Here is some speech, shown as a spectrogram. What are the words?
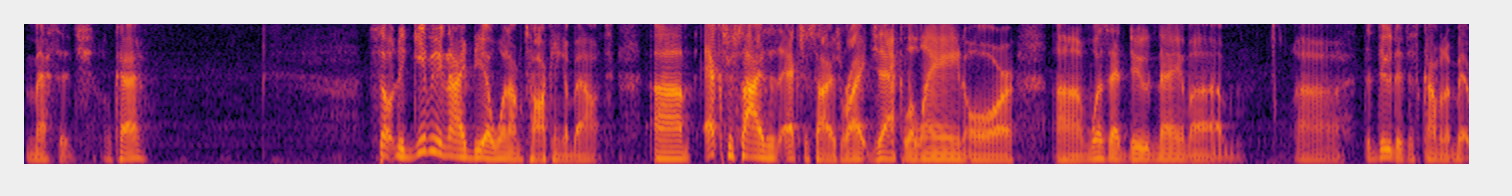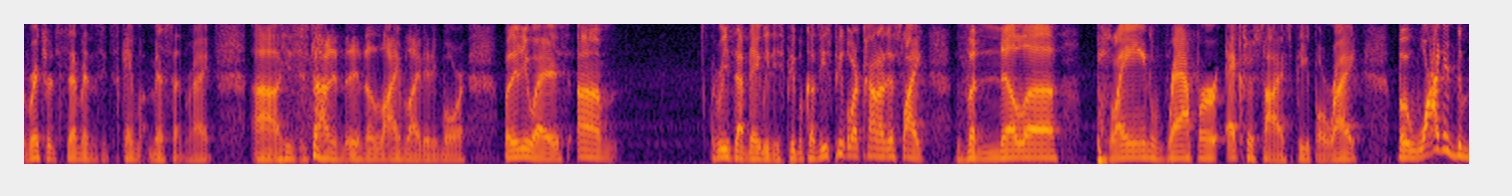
message. Okay. So to give you an idea what I'm talking about, um, exercise is exercise, right? Jack LaLanne or um, what's that dude name? Um, uh, the dude that just up, Richard Simmons, he just came up missing, right? Uh, he's just not in, in, the limelight anymore. But anyways, um, the reason I'm naming these people because these people are kind of just like vanilla, plain rapper exercise people, right? But why did the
